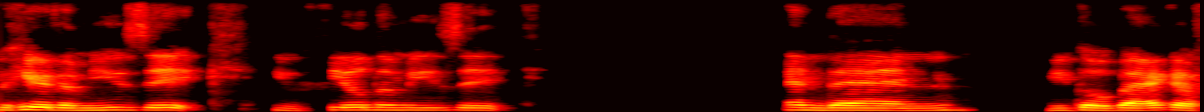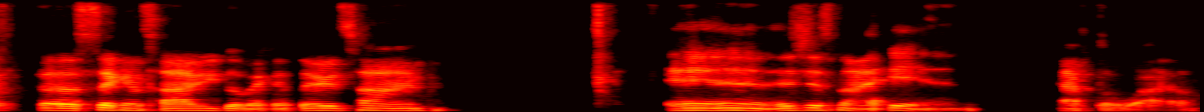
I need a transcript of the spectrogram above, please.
you hear the music you feel the music and then you go back a, a second time you go back a third time and it's just not hitting after a while.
